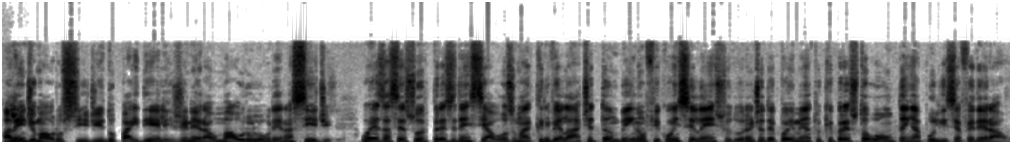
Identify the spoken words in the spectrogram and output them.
Além de Mauro Cid e do pai dele, general Mauro Lourena Cid, o ex-assessor presidencial Osmar Crivellati também não ficou em silêncio durante o depoimento que prestou ontem à Polícia Federal.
